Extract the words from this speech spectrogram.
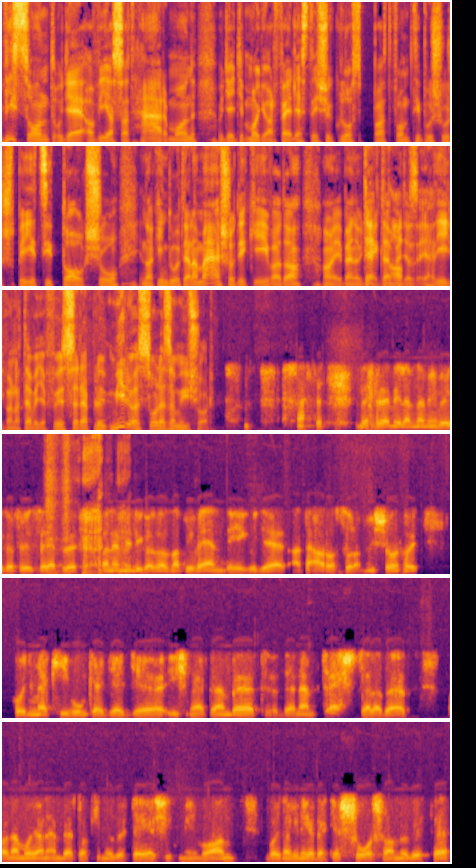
Viszont ugye a Viaszat 3-on, ugye egy magyar fejlesztésű close platform típusú spéci talk show-nak indult el a második évada, amelyben ugye Tegnap. te vagy az, hát így van, a te vagy a főszereplő. Miről szól ez a műsor? De remélem nem én vagyok a főszereplő, hanem mindig az aznapi vendég. Ugye hát arról szól a műsor, hogy hogy meghívunk egy-egy eh, ismert embert, de nem trash celebet, hanem olyan embert, aki mögött teljesítmény van, vagy nagyon érdekes sorsa mögötte,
